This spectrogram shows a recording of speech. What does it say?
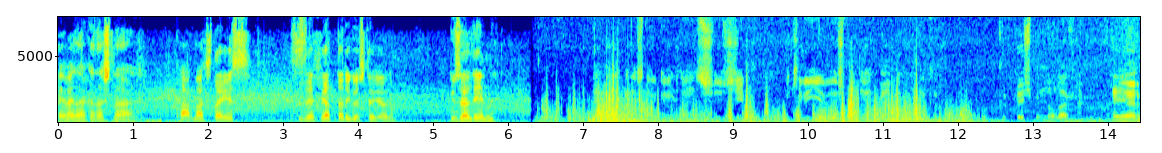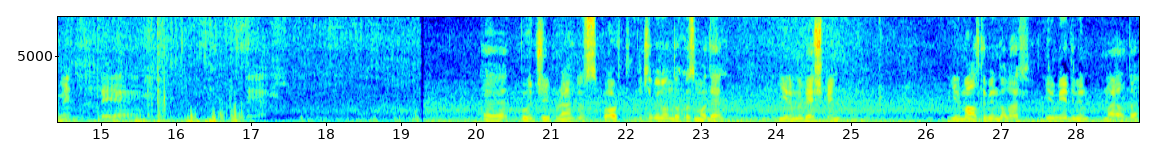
Evet arkadaşlar, CarMax'tayız. Size fiyatları gösteriyorum. Güzel değil mi? Evet arkadaşlar gördüğünüz şu Jeep 2023 model Ram 45 bin dolar. Değer mi? Değer. Değer. Evet bu Jeep Wrangler Sport 2019 model 25 bin 26 bin dolar 27 bin mile'da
